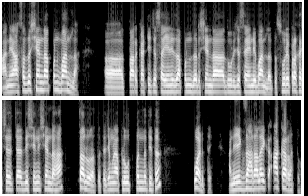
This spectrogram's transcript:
आणि असा जर शेंडा आपण बांधला तारकाठीच्या साह्याने जर आपण जर शेंडा दोरीच्या साह्याने बांधला तर सूर्यप्रकाशाच्या दिशेने शेंडा हा चालू राहतो. त्याच्यामुळे आपलं उत्पन्न तिथं वाढतंय. आणि एक झाडाला एक आकार राहतो.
